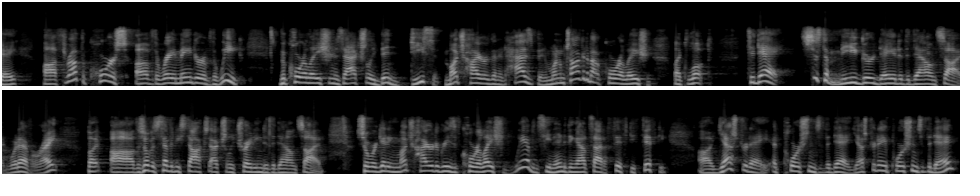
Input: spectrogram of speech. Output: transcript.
Okay, uh, throughout the course of the remainder of the week, the correlation has actually been decent, much higher than it has been. When I'm talking about correlation, like, look, today, it's just a meager day to the downside, whatever, right? But uh, there's over 70 stocks actually trading to the downside. So we're getting much higher degrees of correlation. We haven't seen anything outside of 50 50. Uh, yesterday, at portions of the day, yesterday, portions of the day,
